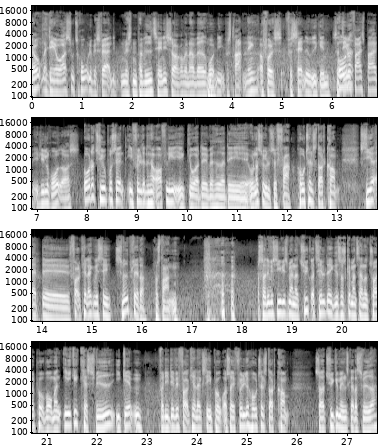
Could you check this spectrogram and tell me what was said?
Jo, men det er jo også utrolig besværligt med sådan et par hvide tennissokker, man har været rundt i på stranden, ikke? Og få, få sandet ud igen. Så det er jo faktisk bare et, et lille råd også. 28 procent ifølge den her offentliggjorte hvad hedder det, undersøgelse fra hotels.com siger, at øh, folk heller ikke vil se svedpletter på stranden. så det vil sige, at hvis man er tyk og tildækket, så skal man tage noget tøj på, hvor man ikke kan svede igennem, fordi det vil folk heller ikke se på. Og så ifølge hotels.com, så er tykke mennesker, der sveder,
